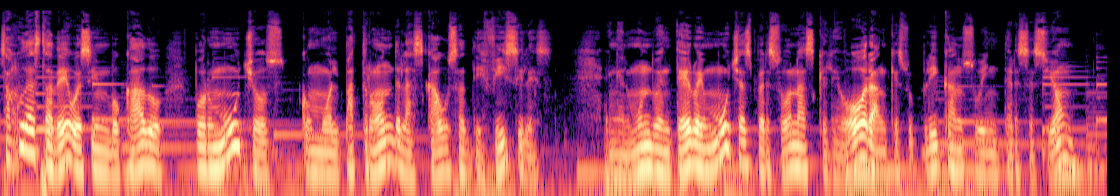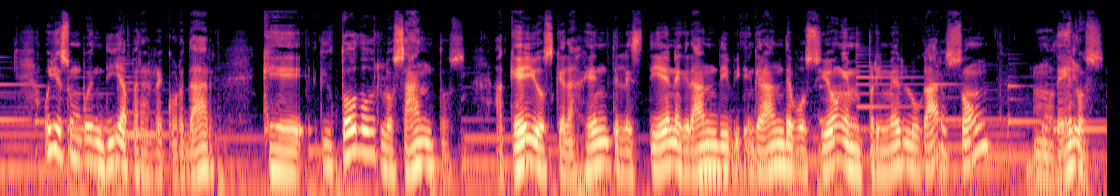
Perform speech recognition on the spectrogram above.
San Judas Tadeo es invocado por muchos como el patrón de las causas difíciles. En el mundo entero hay muchas personas que le oran, que suplican su intercesión. Hoy es un buen día para recordar que todos los santos, aquellos que la gente les tiene gran, gran devoción, en primer lugar son modelos,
